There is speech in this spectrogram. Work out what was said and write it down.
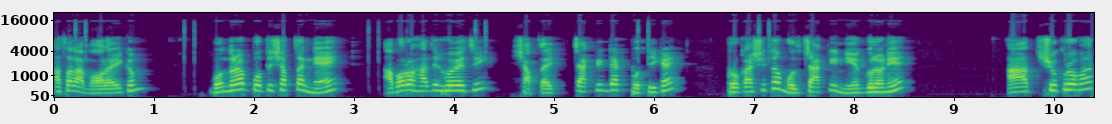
আসসালামু আলাইকুম। বন্ধুরা, প্রতি সপ্তাহ ন্যায় আবারও হাজির হয়েছি সাপ্তাহিক চাকরির ডাক পত্রিকায় প্রকাশিত মূল চাকরি নিয়োগগুলো নিয়ে। আজ শুক্রবার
